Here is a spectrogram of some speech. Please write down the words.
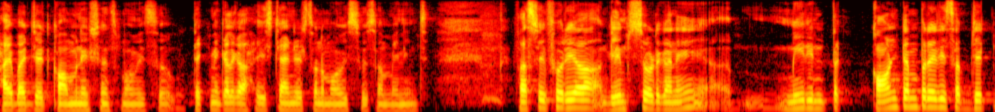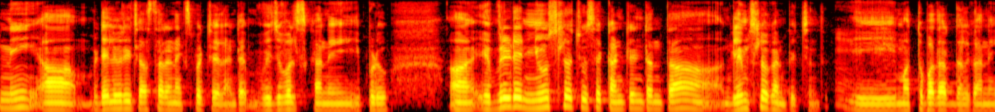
high budget combinations movies టెక్నికల్గా హై స్టాండర్డ్స్ ఉన్న మూవీస్ చూసాం మీ నుంచి. ఫస్ట్ ఇఫోరియా గ్లిమ్స్ చూడగానే uh, మీరు ఇంత కాంటెంపరీ సబ్జెక్ట్ని డెలివరీ చేస్తారని ఎక్స్పెక్ట్ చేయాలి. అంటే విజువల్స్ కానీ ఇప్పుడు ఎవ్రీడే న్యూస్లో చూసే కంటెంట్ అంతా గ్లిమ్స్లో కనిపించింది. ఈ మత్తు పదార్థాలు కానీ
